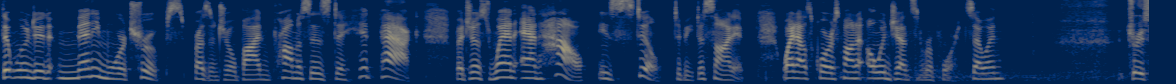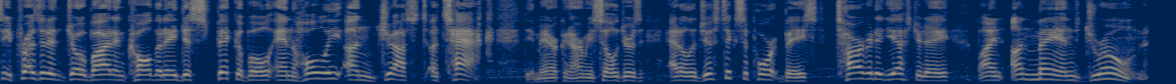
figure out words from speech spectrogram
that wounded many more troops. President Joe Biden promises to hit back, but just when and how is still to be decided. White House correspondent Owen Jensen reports. Owen. Tracy, President Joe Biden called it a despicable and wholly unjust attack. The American Army soldiers at a logistics support base targeted yesterday by an unmanned drone.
